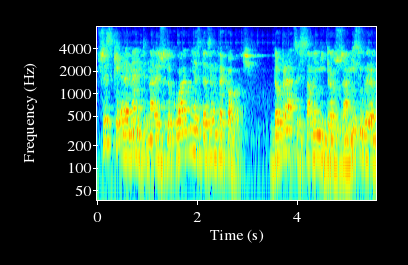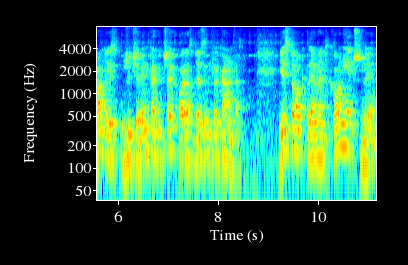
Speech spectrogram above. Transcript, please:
Wszystkie elementy należy dokładnie zdezynfekować. Do pracy z samymi drożdżami sugerowane jest użycie rękawiczek oraz dezynfekanta. Jest to element konieczny,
